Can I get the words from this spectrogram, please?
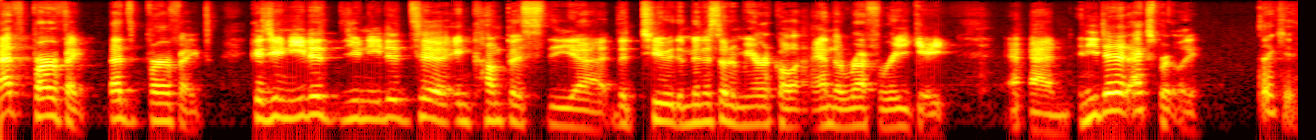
that's perfect. That's perfect. Because you needed you needed to encompass the uh the two, the Minnesota Miracle and the referee gate. And and he did it expertly. Thank you.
